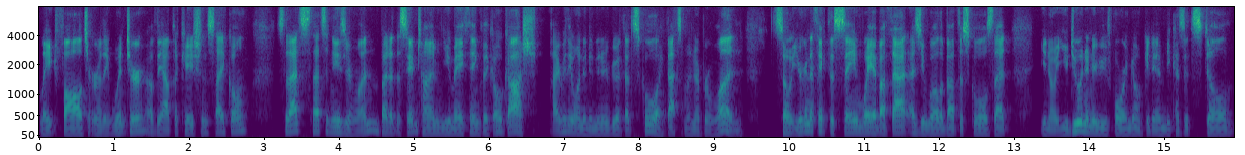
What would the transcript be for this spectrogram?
late fall to early winter of the application cycle. So that's that's an easier one. But at the same time, you may think like, oh gosh, I really wanted an interview at that school. Like that's my number one. So you're going to think the same way about that as you will about the schools that you know you do an interview for and don't get in because it's still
